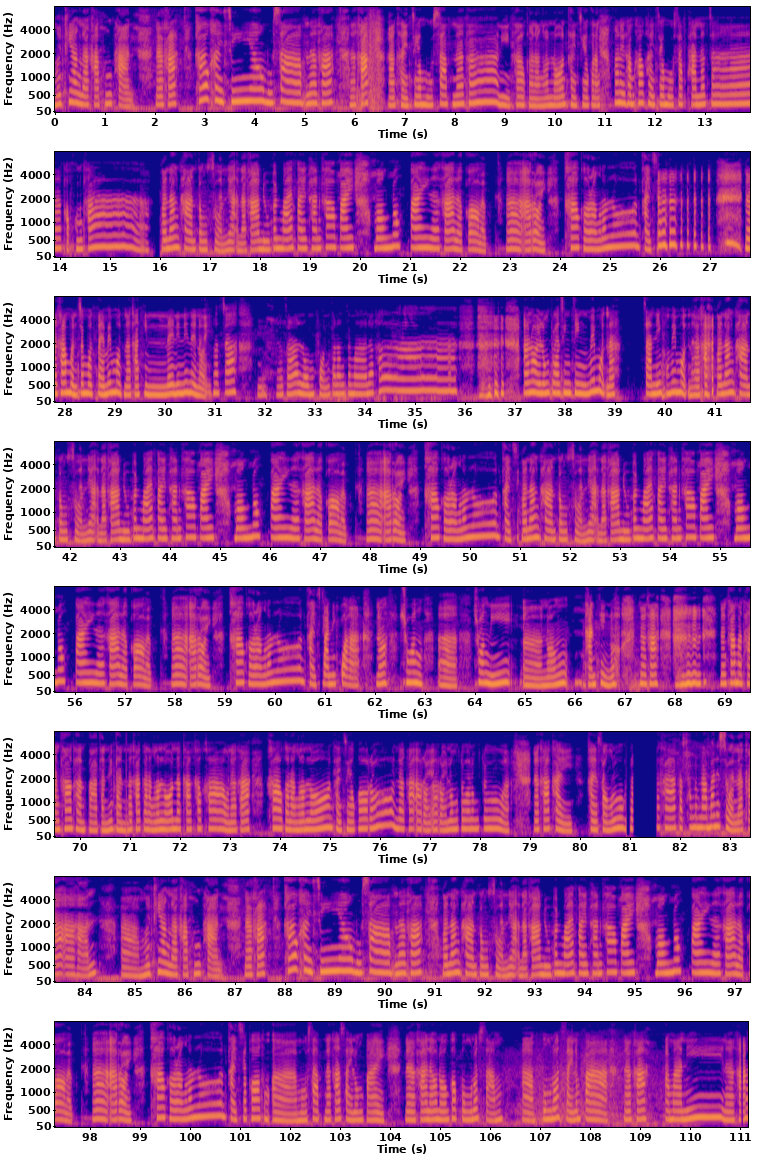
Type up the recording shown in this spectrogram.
มื้อเที่ยงนะคะเพิ่งทานนะคะ ข้าวไข่เจียวหมูสับนะคะนะคะไข่เจียวหมูสับนะคะ นี่ข้าวกำลังร้อนๆไข่เจียวกำลังก็เลยทำข้าวไข่เจียวหมูสับทานนะจ๊ะขอบคุณค่ะมานั่งทานตรงสวนเนี่ยนะคะ ดูต้นไม้ไปทานข้าวไป มองนกไปนะคะ แล้วก็แบบ อ่า อร่อย ข้าวกำลังร้อนๆ ไข่เจียนะคะ เหมือนจะหมดแต่ไม่หมดนะคะ กินได้นิดๆหน่อยๆนะจ๊ะนี่นะจ๊ะลมฝนกำลังจะมานะคะ อร่อยลงตัวจริงๆ ไม่หมดนะจานนี้ไม่หมดนะคะ มานั่งทานตรงสวนเนี่ยนะคะ ดูต้นไม้ไปทานข้าวไป มองนกไปนะคะ แล้วก็แบบ อ่าอร่อย ข้าวกำลังร้อนๆไข่ซิมานั่งทานตรงสวนเนี่ยนะคะ ดูต้นไม้ไปทานข้าวไป มองนกไปนะคะ แล้วก็แบบ อ่าอร่อย ข้าวกำลังร้อนๆไข่เจียวกันดีกว่าเนาะช่วงอ่าช่วงนี้อ่อน้องทานเก่งเนาะนะคะนะคะมาทานข้าวทานปลากันด้วยกันนะคะกำลังร้อนๆนะคะ ข้าวๆนะคะ ข้าวกำลังร้อนๆไข่เจียวก็ร้อนนะคะ อร่อยอร่อยลงตัวลงตัวนะคะ ไข่ไข่สองลูกนะคะกับช่องน้ำน้ำบ้านในสวนนะคะ อาหาร มื้อเที่ยงนะคะเพิ่งทานนะคะ ข้าวไข่เจียวหมูสับนะคะ มานั่งทานตรงสวนเนี่ยนะคะดูต้นไม้ไปทานข้าวไป มองนกไปนะคะ แล้วก็แบบอ่าอร่อย ข้าวกำลังร้อนๆไข่แล้วก็อ่าหมูสับนะคะ ใส่ลงไปนะคะ แล้วน้องก็ปรุงรสสามอ่าปรุงรสใส่น้ำปลานะคะ ประมาณนี้นะคะ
